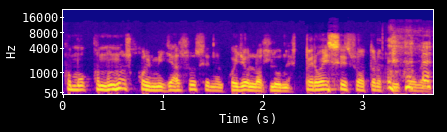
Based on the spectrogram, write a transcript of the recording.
como con unos colmillazos en el cuello los lunes, pero ese es otro tipo de,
